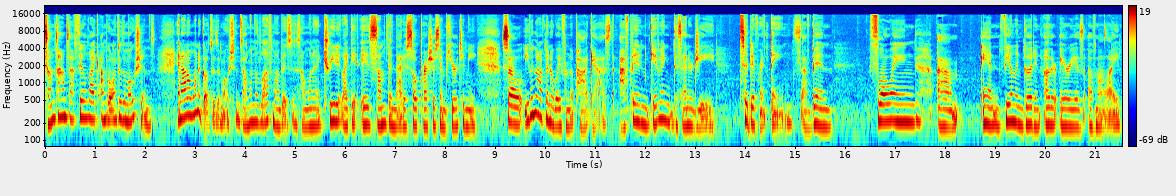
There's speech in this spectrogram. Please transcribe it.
sometimes I feel like I'm going through the motions and I don't want to go through the motions. I want to love my business. I want to treat it like it is something that is so precious and pure to me. So even though I've been away from the podcast, I've been giving this energy to different things. I've been flowing um, and feeling good in other areas of my life.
